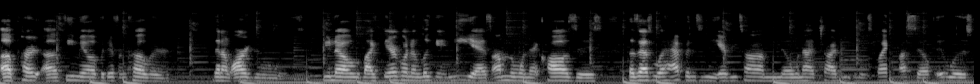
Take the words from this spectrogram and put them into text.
a per a female of a different color that I'm arguing with. You know, like they're going to look at me as I'm the one that causes because that's what happened to me every time. You know, when I tried to even explain myself, it was,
